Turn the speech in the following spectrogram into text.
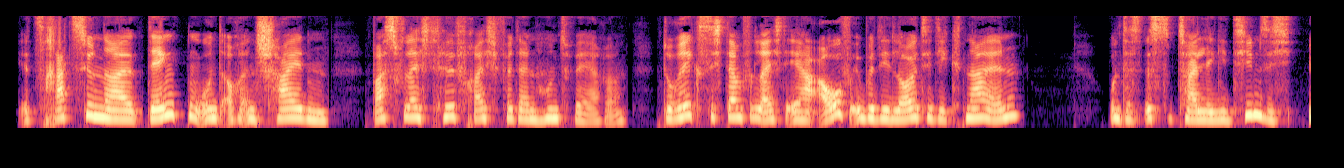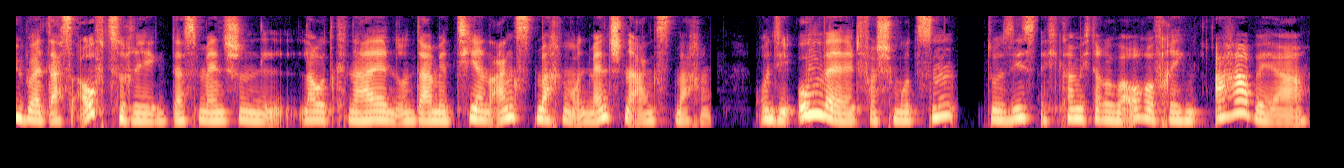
jetzt rational denken und auch entscheiden, was vielleicht hilfreich für deinen Hund wäre. Du regst dich dann vielleicht eher auf über die Leute, die knallen. Und das ist total legitim, sich über das aufzuregen, dass Menschen laut knallen und damit Tieren Angst machen und Menschen Angst machen und die Umwelt verschmutzen. Du siehst, ich kann mich darüber auch aufregen, aber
